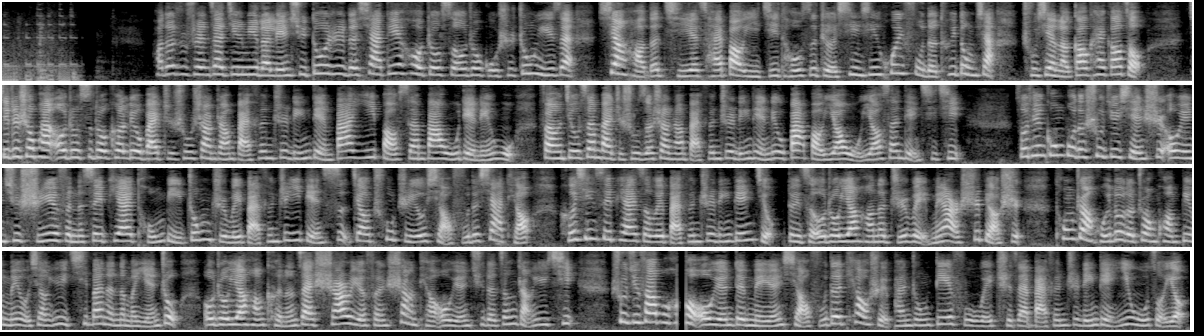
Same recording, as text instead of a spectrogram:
好的，主持人，在经历了连续多日的下跌后，周四欧洲股市终于在向好的企业财报以及投资者信心恢复的推动下，出现了高开高走。截至收盘，欧洲斯托克六百指数上涨百分之零点八一，报三八五点零五；泛欧三百指数则上涨百分之零点六八，报幺五幺三点七七。昨天公布的数据显示，欧元区十月份的 CPI 同比中值为百分之一点四，较初值有小幅的下调；核心 CPI 则为百分之零点九。对此，欧洲央行的执委梅尔施表示，通胀回落的状况并没有像预期般的那么严重，欧洲央行可能在十二月份上调欧元区的增长预期。数据发布后，欧元对美元小幅的跳水，盘中跌幅维持在百分之零点一五左右。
